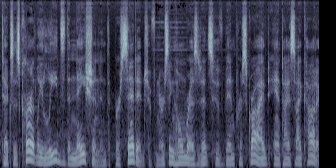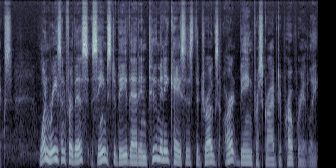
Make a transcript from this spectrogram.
Texas currently leads the nation in the percentage of nursing home residents who've been prescribed antipsychotics. One reason for this seems to be that in too many cases the drugs aren't being prescribed appropriately.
